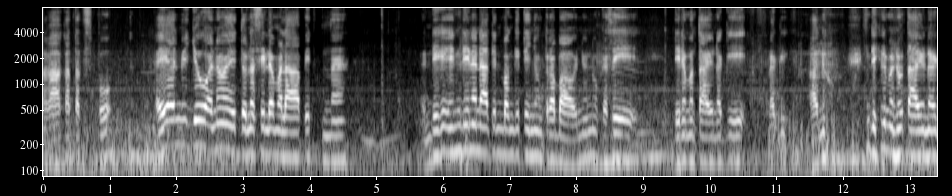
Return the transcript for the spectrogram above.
Nakakatats po. Ayan, medyo ano, ito na sila malapit na. Hindi hindi na natin banggitin yung trabaho nyo no kasi hindi naman tayo nag nag ano, hindi naman ho tayo nag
